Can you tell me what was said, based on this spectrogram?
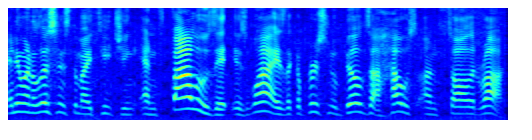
Anyone who listens to my teaching and follows it is wise, like a person who builds a house on solid rock.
